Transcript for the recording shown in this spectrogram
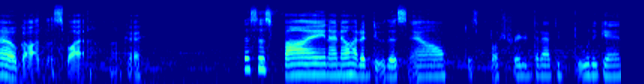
Oh god, the spot. Okay. This is fine. I know how to do this now. Just frustrated that I have to do it again.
